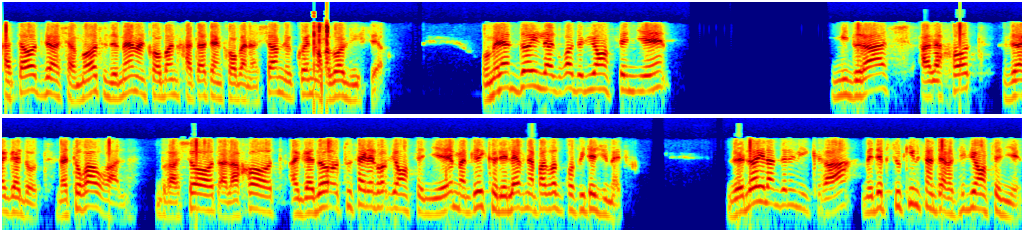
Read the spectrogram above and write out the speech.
Chataot ve'ashamot, de même un korban chatat et un korban hacham, le Kohen aura le droit de lui faire. Au Melamdo, il a le droit de lui enseigner Midrash, Alachot, Ve'agadot, la Torah orale. Drashot, Alachot, Agadot, tout ça il a le droit de lui enseigner, malgré que l'élève n'a pas le droit de profiter du maître. Velo, il a donné Mikra, mais des psukim s'interdit de lui enseigner.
